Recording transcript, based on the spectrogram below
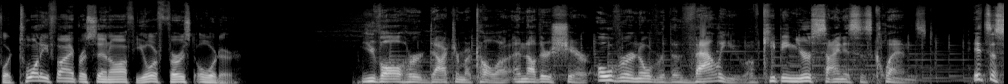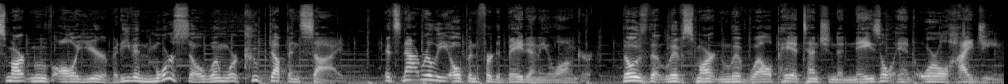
for 25% off your first order. You've all heard Dr. McCullough and others share over and over the value of keeping your sinuses cleansed. It's a smart move all year, but even more so when we're cooped up inside. It's not really open for debate any longer. Those that live smart and live well pay attention to nasal and oral hygiene.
